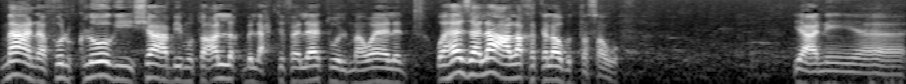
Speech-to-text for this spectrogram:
معنى فولكلوري شعبي متعلق بالاحتفالات والموالد وهذا لا علاقة له بالتصوف. يعني آه،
